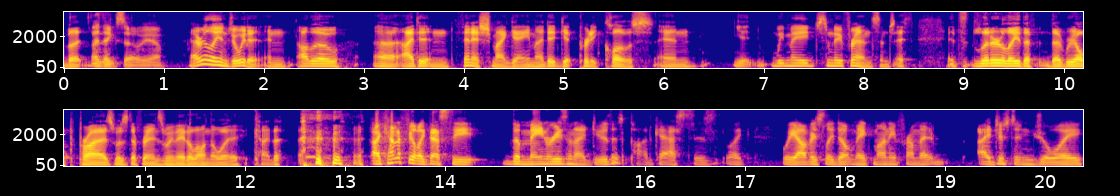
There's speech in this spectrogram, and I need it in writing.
But I think so. Yeah. I really enjoyed it, and although uh, I didn't finish my game, I did get pretty close, and we made some new friends. And it, it's literally the the real prize was the friends we made along the way, kind of. I kind of feel like that's the the main reason I do this podcast is like we obviously don't make money from it. I just enjoy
